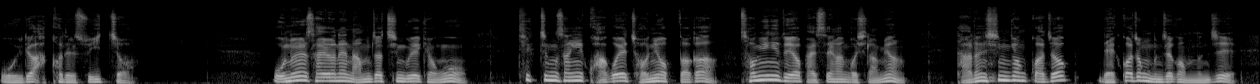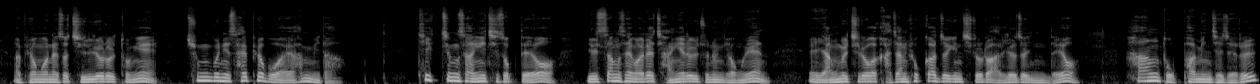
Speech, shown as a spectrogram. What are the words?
오히려 악화될 수 있죠. 오늘 사연의 남자친구의 경우 틱 증상이 과거에 전혀 없다가 성인이 되어 발생한 것이라면 다른 신경과적, 내과적 문제가 없는지 병원에서 진료를 통해 충분히 살펴보아야 합니다. 틱 증상이 지속되어 일상생활에 장애를 주는 경우엔 약물 치료가 가장 효과적인 치료로 알려져 있는데요. 항도파민 제제를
